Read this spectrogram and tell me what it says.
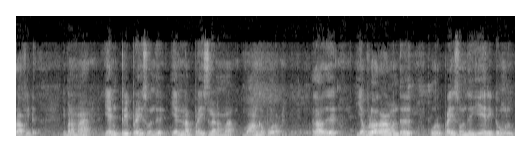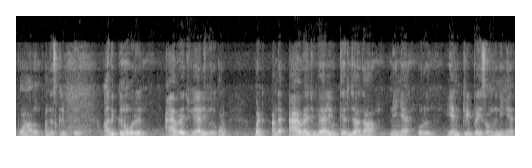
profit இப்போ நம்ம என்ட்ரி ப்ரைஸ் வந்து என்ன ப்ரைஸில் நம்ம வாங்க போகிறோம் அதாவது எவ்வளோ தான் வந்து ஒரு ப்ரைஸ் வந்து ஏறிட்டு உங்களுக்கு போனாலும் அந்த ஸ்கிரிப்ட் அதுக்குன்னு ஒரு ஆவரேஜ் வேல்யூ இருக்கும். பட் அந்த ஆவரேஜ் வேல்யூ தெரிஞ்சால் தான் நீங்கள் ஒரு என்ட்ரி ப்ரைஸை வந்து நீங்கள்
